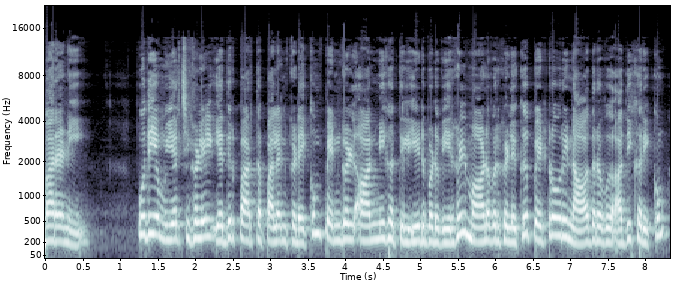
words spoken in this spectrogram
பரணி புதிய முயற்சிகளில் எதிர்பார்த்த பலன் கிடைக்கும். பெண்கள் ஆன்மீகத்தில் ஈடுபடுவீர்கள். மாணவர்களுக்கு பெற்றோரின் ஆதரவு அதிகரிக்கும்.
